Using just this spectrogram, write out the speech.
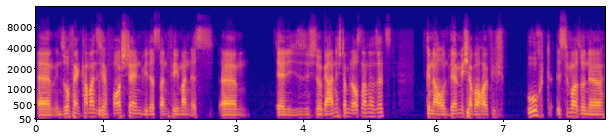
Ähm, insofern kann man sich ja vorstellen, wie das dann für jemanden ist, ähm, der sich so gar nicht damit auseinandersetzt. Genau, und wer mich aber häufig bucht, ist immer so eine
